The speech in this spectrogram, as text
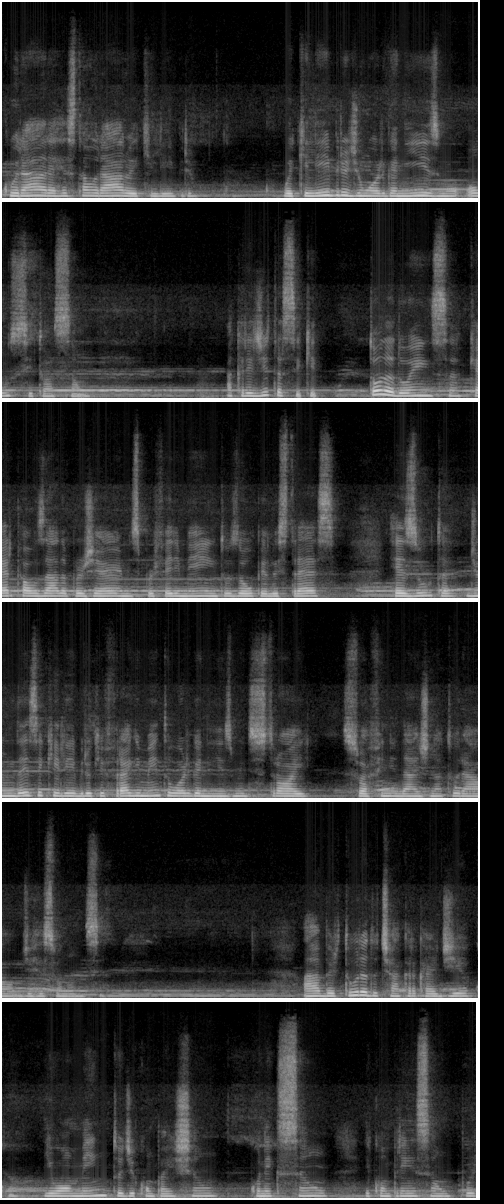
Curar é restaurar o equilíbrio, o equilíbrio de um organismo ou situação. Acredita-se que toda doença, quer causada por germes, por ferimentos ou pelo estresse, resulta de um desequilíbrio que fragmenta o organismo e destrói sua afinidade natural de ressonância. A abertura do chakra cardíaco e o aumento de compaixão, conexão e compreensão por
